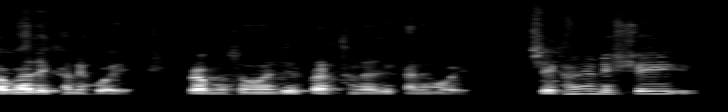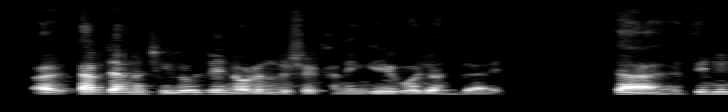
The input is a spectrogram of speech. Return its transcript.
সভা যেখানে হয়, ব্রাহ্ম সমাজের প্রার্থনা যেখানে হয়, সেখানে নিশ্চয়ই তার জানা ছিল যে নরেন্দ্র সেখানে গিয়ে ভোজন দেয় তা তিনি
